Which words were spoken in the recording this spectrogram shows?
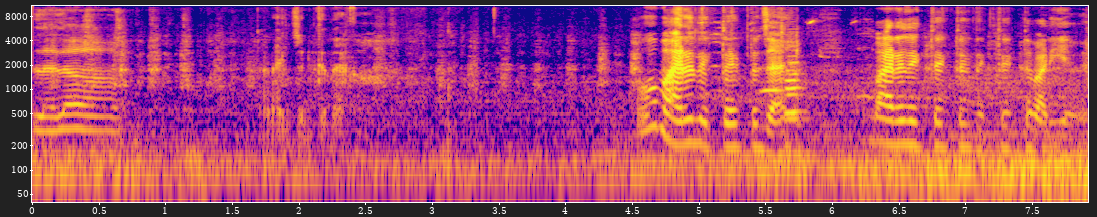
লালা। আর একজনকে দেখো। ও বাইরে দেখতে দেখতে যায়। বাইরে দেখতে দেখতে দেখতে দেখতে বাড়ি যাবে।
